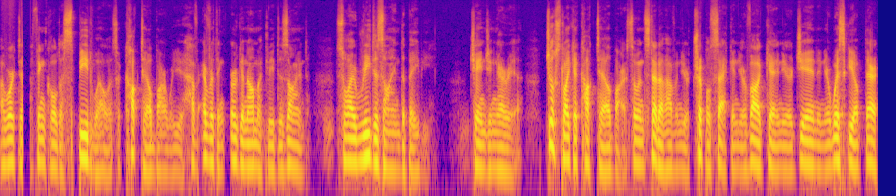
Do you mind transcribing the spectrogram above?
I worked at a thing called a speedwell. It's a cocktail bar where you have everything ergonomically designed. So I redesigned the baby, changing area just like a cocktail bar. So instead of having your triple sec and your vodka and your gin and your whiskey up there,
